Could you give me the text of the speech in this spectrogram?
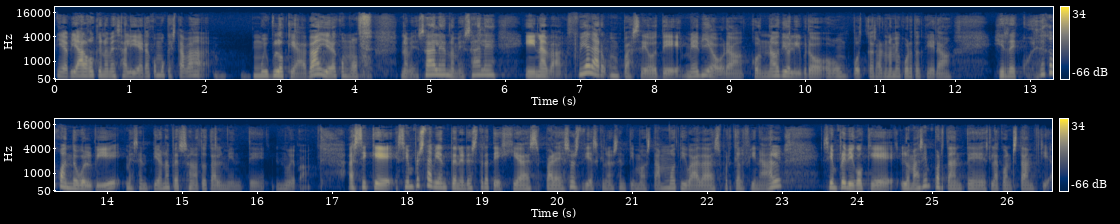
y había algo que no me salía, era como que estaba muy bloqueada y era como, no me sale, no me sale. Y nada, fui a dar un paseo de media hora con un audiolibro o un podcast, ahora no me acuerdo qué era. Y recuerdo que cuando volví me sentía una persona totalmente nueva. Así que siempre está bien tener estrategias para esos días que nos sentimos tan motivadas, porque al final siempre digo que lo más importante es la constancia.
